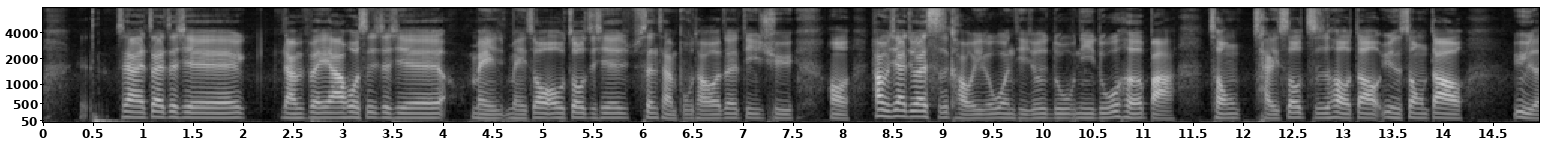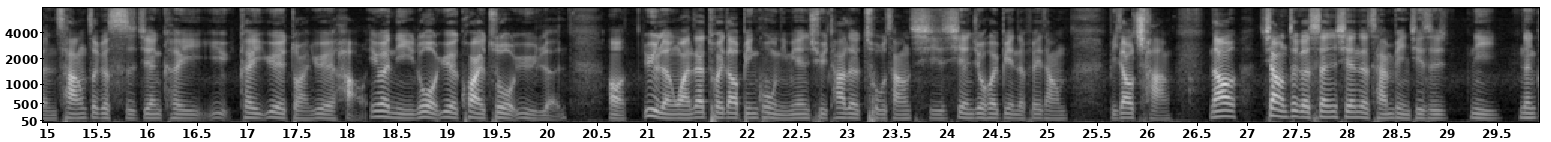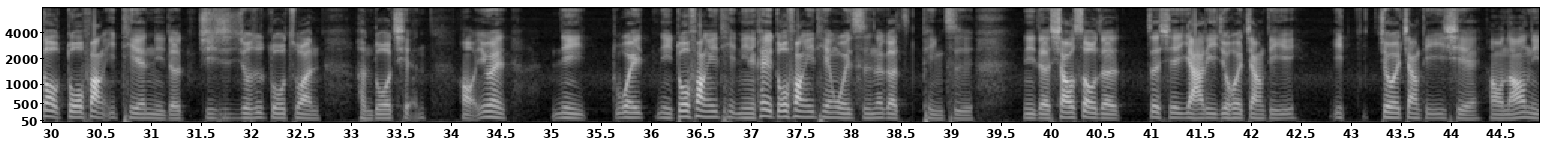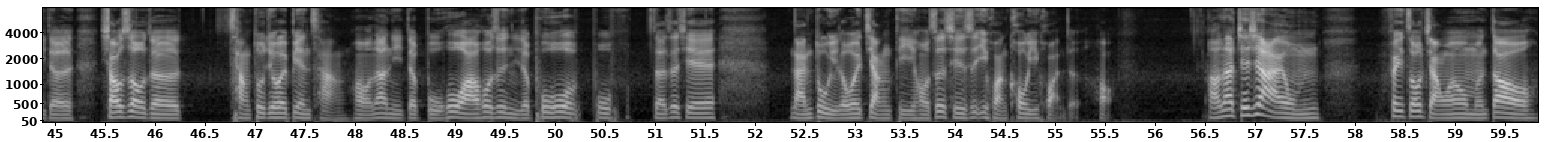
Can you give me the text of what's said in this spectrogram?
现在在这些南非啊，或是这些。美美洲、欧洲这些生产葡萄的这些地区，哦，他们现在就在思考一个问题，就是如你如何把从采收之后到运送到预冷仓这个时间可以越可以越短越好，因为你如果越快做预冷，哦，预冷完再推到冰库里面去，它的储藏期限就会变得非常比较长。然后像这个生鲜的产品，其实你能够多放一天，你的其实就是多赚很多钱。哦，因为你维你多放一天，你可以多放一天维持那个品质，你的销售的这些压力就会降低一就会降低一些哦，然后你的销售的长度就会变长哦，那你的补货啊，或是你的铺货不的这些难度也都会降低哦，这其实是一环扣一环的。好，好，那接下来我们非洲讲完，我们到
